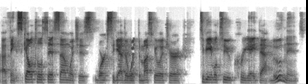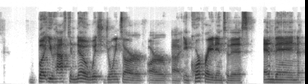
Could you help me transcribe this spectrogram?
I think skeletal system, which is works together with the musculature to be able to create that movement. But you have to know which joints are are uh, incorporated into this, and then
